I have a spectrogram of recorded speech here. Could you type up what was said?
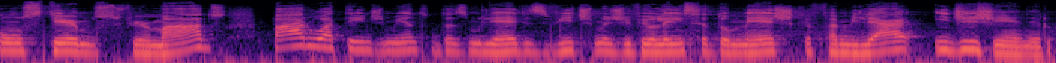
com os termos firmados para o atendimento das mulheres vítimas de violência doméstica, familiar e de gênero.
